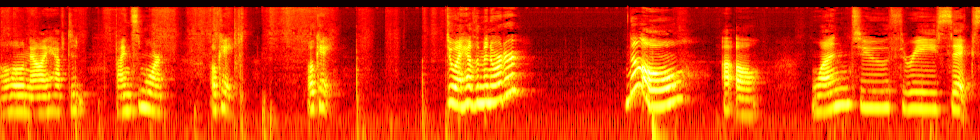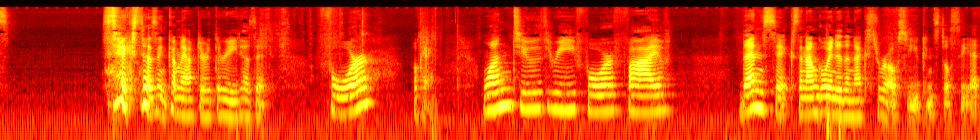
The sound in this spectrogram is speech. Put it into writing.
Oh, now I have to find some more. Okay. Okay. Do I have them in order? No. Uh-oh. One, two, three, six. Six doesn't come after three, does it? Four. Okay. One, two, three, four, five, then six, and I'm going to the next row so you can still see it.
